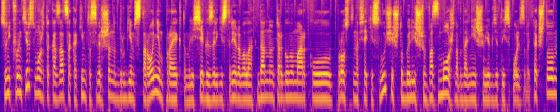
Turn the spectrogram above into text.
Sonic Frontiers может оказаться каким-то совершенно другим сторонним проектом, или Sega зарегистрировала данную торговую марку просто на всякий случай, чтобы лишь возможно в дальнейшем ее где-то использовать. Так что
